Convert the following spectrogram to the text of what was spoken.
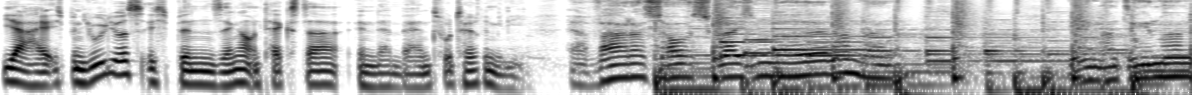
Ja, hi, ich bin Julius, ich bin Sänger und Texter in der Band Hotel Rimini. Er war das ausgleichende Element, den man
